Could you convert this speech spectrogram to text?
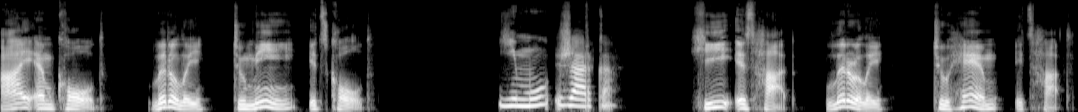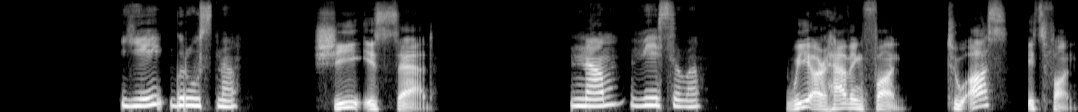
I am cold. Literally, to me, it's cold. Ему жарко. He is hot. Literally, to him, it's hot. Ей грустно. She is sad. Нам весело. We are having fun. To us, it's fun.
